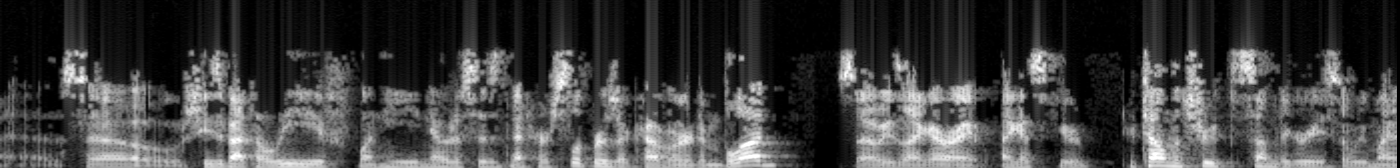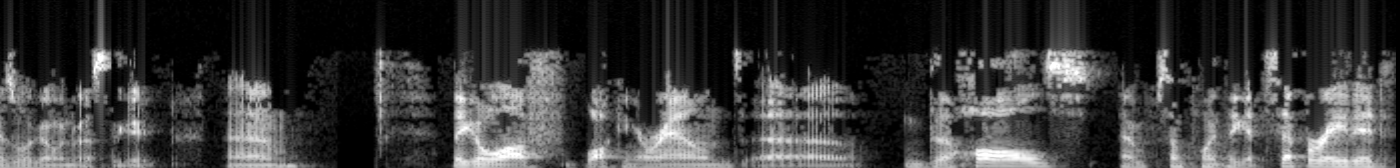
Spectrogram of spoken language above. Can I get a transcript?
Uh, so she's about to leave when he notices that her slippers are covered in blood. So he's like, "All right, I guess you're you're telling the truth to some degree, so we might as well go investigate." Um, they go off walking around uh, the halls. At some point, they get separated.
